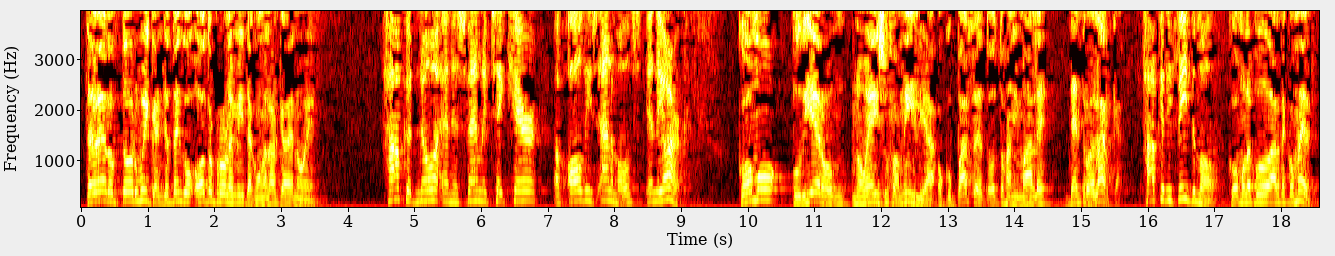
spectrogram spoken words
Usted ve, doctor yo tengo otro problemita con el arca de Noé. How could Noah and his family take care of all these animals in the ark? ¿Cómo pudieron Noé y su familia ocuparse de todos estos animales dentro del arca? How could he feed them all? ¿Cómo le pudo dar de comer?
